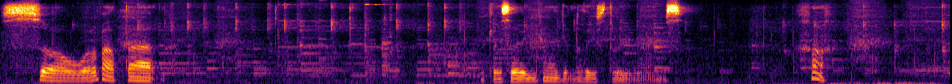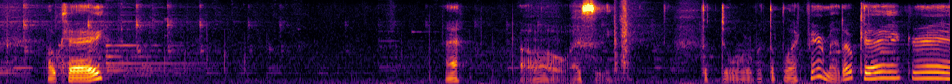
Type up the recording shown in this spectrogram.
So, what about that? Okay, so you can only get into these three rooms. Huh. Okay. Huh? Oh, I see. The door with the black pyramid. Okay, great.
